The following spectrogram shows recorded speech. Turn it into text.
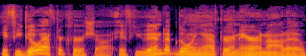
If you go after Kershaw, if you end up going after an Arenado,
